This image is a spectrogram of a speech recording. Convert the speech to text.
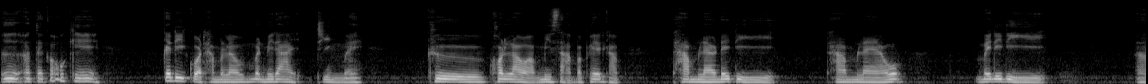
เออเอาแต่ก็โอเค ก็ดีกว่าทำแล้วมันไม่ได้จริงไหม คือคนเราอะมีสามประเภทครับทำแล้วได้ดีทำแล้วไม่ได้ดีอ่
